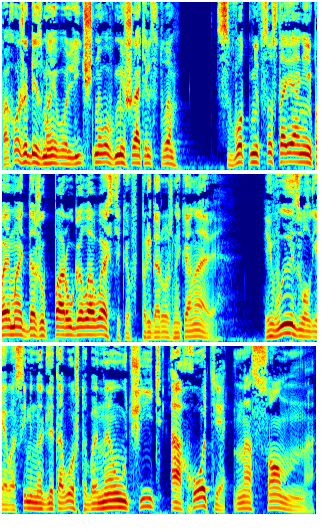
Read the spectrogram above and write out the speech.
«Похоже, без моего личного вмешательства свод не в состоянии поймать даже пару головастиков в придорожной канаве. И вызвал я вас именно для того, чтобы научить охоте на сонно».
